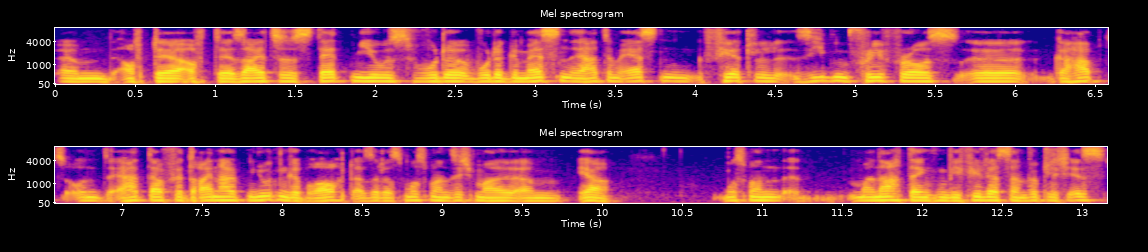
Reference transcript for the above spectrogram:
ähm, auf, der, auf der Seite StatMuse wurde, wurde gemessen, er hat im ersten Viertel sieben Free Throws äh, gehabt und er hat dafür dreieinhalb Minuten gebraucht. Also das muss man sich mal, ähm, ja, muss man äh, mal nachdenken, wie viel das dann wirklich ist.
